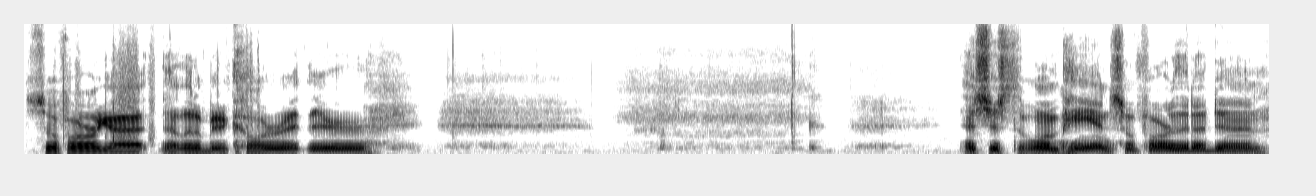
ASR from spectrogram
So far I got that little bit of color right there. That's just the one pan so far that I've done.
